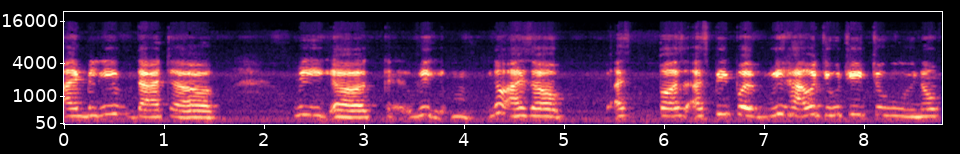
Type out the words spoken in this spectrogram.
I believe that uh, we uh, we you know as a as pers- as people we have a duty to you know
